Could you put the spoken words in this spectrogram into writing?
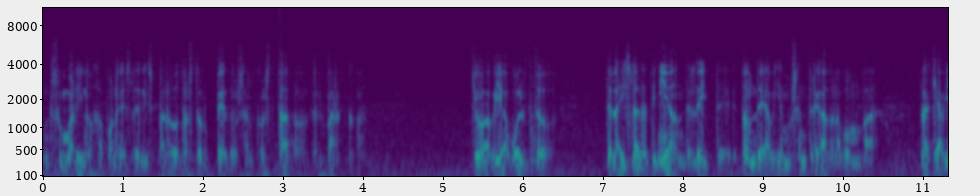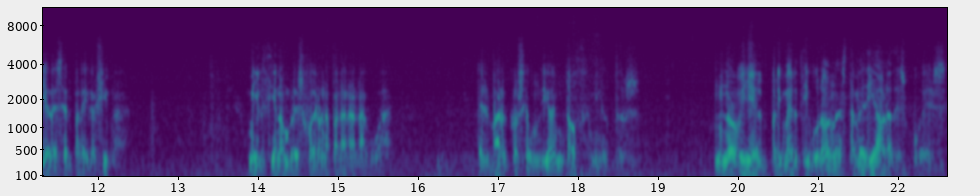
Un submarino japonés le disparó dos torpedos al costado del barco. Yo había vuelto de la isla de Tinian de Leyte, donde habíamos entregado la bomba, la que había de ser para Hiroshima. Mil cien hombres fueron a parar al agua. El barco se hundió en 12 minutos. No vi el primer tiburón hasta media hora después.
